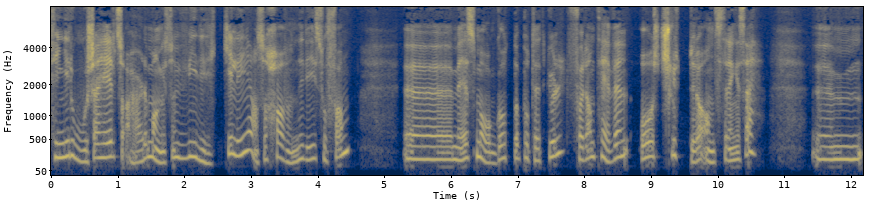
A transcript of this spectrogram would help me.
ting roer seg helt, så er det mange som virkelig altså havner i sofaen øh, med smågodt og potetgull foran TV-en og slutter å anstrenge seg. Um,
